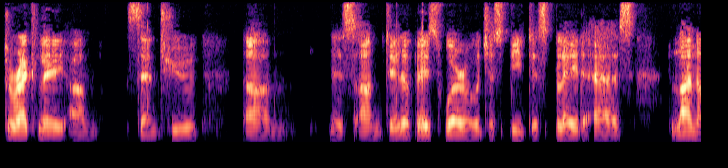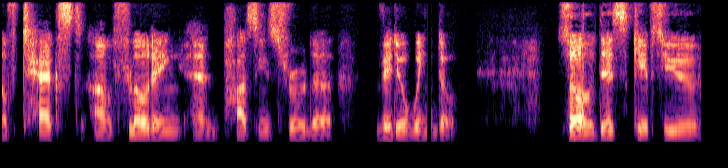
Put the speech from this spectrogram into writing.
directly um, sent to um, this um, database where it will just be displayed as line of text uh, floating and passing through the video window. So this gives you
